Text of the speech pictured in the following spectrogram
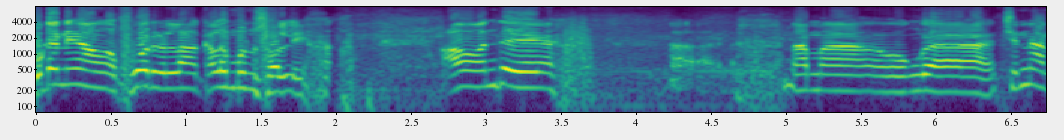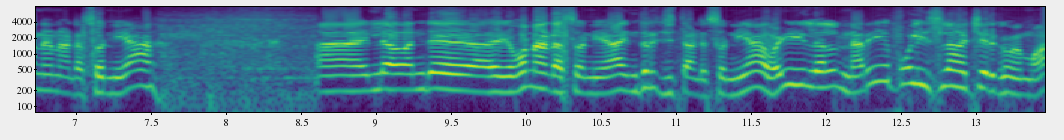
உடனே அவன் போர்கள்லாம் கிளம்புன்னு சொல்லி அவன் வந்து நம்ம உங்கள் சின்ன அண்ணனாட்ட சொன்னியா? இல்லை வந்து இவனாண்ட சொன்னியா? இந்திரஜித்தாண்ட சொன்னியா? வழியிலலாம் நிறைய போலீஸ்லாம் வச்சுருக்கோமேம்மா.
